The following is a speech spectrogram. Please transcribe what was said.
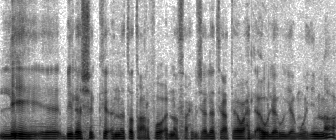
اللي بلا شك أن تعرفوا أن صاحب الجلاله تعطيها واحد الأولوية مهمة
